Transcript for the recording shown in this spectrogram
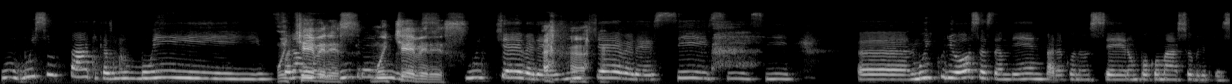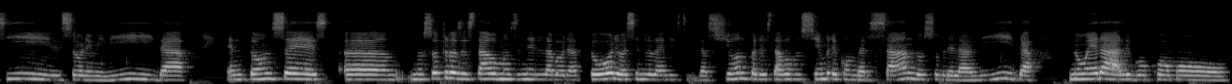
muy simpáticas, muy... Muy chéveres, muy, chéveres. Muy chéveres, muy chéveres, sí, sí, sí. Ah, muy curiosas también para conocer un poco más sobre Brasil, sobre mi vida. Entonces, ah, nosotros estábamos en el laboratorio haciendo la investigación, pero estábamos siempre conversando sobre la vida. No era algo como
